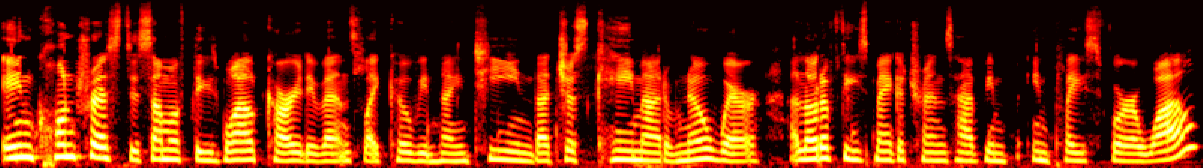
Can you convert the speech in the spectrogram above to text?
in contrast to some of these wildcard events like COVID 19 that just came out of nowhere, a lot of these megatrends have been in place for a while,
